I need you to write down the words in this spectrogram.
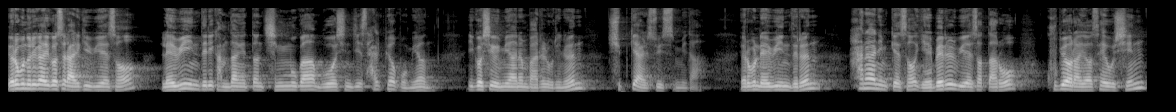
여러분 우리가 이것을 알기 위해서 레위인들이 감당했던 직무가 무엇인지 살펴보면 이것이 의미하는 바를 우리는 쉽게 알 수 있습니다. 여러분 레위인들은 하나님께서 예배를 위해서 따로 구별하여 세우신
